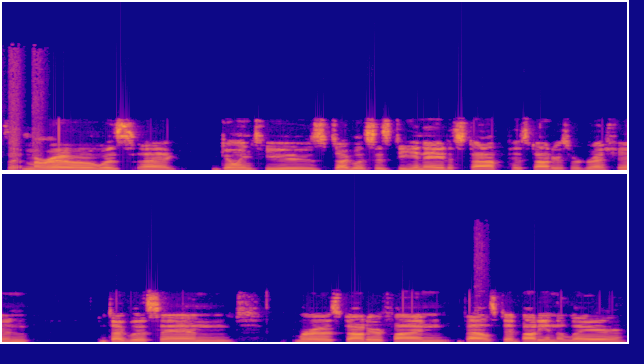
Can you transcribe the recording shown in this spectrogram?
So Moreau was uh, going to use Douglas's DNA to stop his daughter's regression. Douglas and Moreau's daughter find Val's dead body in the lair.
